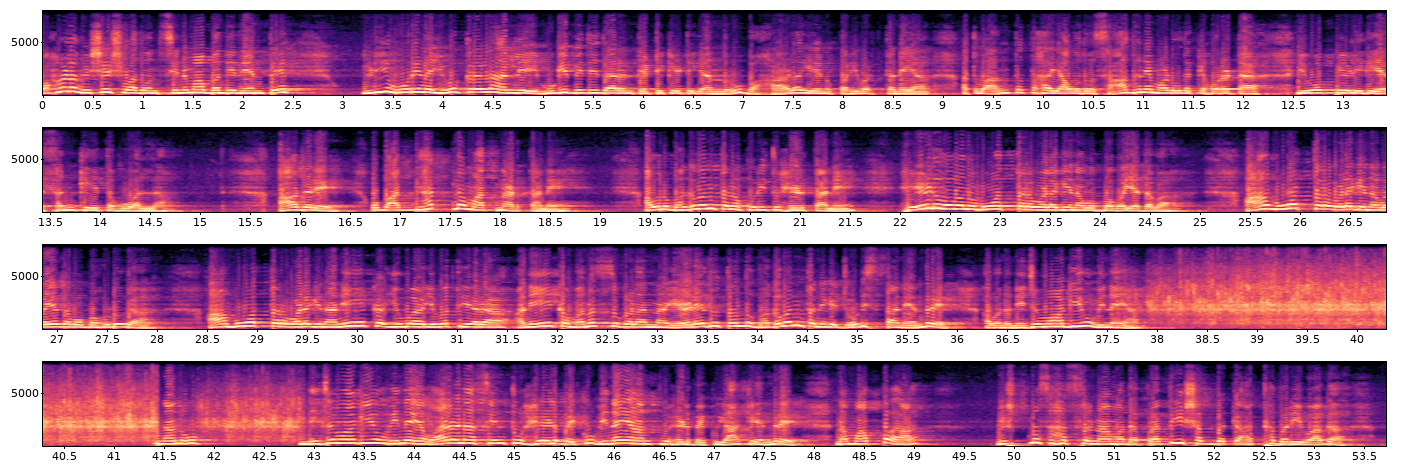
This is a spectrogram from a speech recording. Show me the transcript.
ಬಹಳ ವಿಶೇಷವಾದ ಒಂದು ಸಿನಿಮಾ ಬಂದಿದೆ ಅಂತೆ. ಇಡೀ ಊರಿನ ಯುವಕರೆಲ್ಲ ಅಲ್ಲಿ ಮುಗಿಬಿದ್ದಿದ್ದಾರಂತೆ ಟಿಕೆಟಿಗೆ ಅಂದರೂ ಬಹಳ ಏನು ಪರಿವರ್ತನೆಯ ಅಥವಾ ಅಂತತಹ ಯಾವುದೋ ಸಾಧನೆ ಮಾಡುವುದಕ್ಕೆ ಹೊರಟ ಯುವ ಪೀಳಿಗೆಯ ಸಂಕೇತವೂ ಅಲ್ಲ. ಆದರೆ ಒಬ್ಬ ಅಧ್ಯಾತ್ಮ ಮಾತನಾಡ್ತಾನೆ. ಅವನು ಭಗವಂತನ ಕುರಿತು ಹೇಳ್ತಾನೆ, ಹೇಳುವವನು ಮೂವತ್ತರ ಒಳಗಿನ ಒಬ್ಬ ವಯದವ. ಆ ಮೂವತ್ತರ ಒಳಗಿನ ವಯದ ಒಬ್ಬ ಹುಡುಗ ಆ ಮೂವತ್ತರ ಒಳಗಿನ ಅನೇಕ ಯುವ ಯುವತಿಯರ ಅನೇಕ ಮನಸ್ಸುಗಳನ್ನು ಎಳೆದು ತಂದು ಭಗವಂತನಿಗೆ ಜೋಡಿಸ್ತಾನೆ ಅಂದರೆ ಅವನು ನಿಜವಾಗಿಯೂ ವಿನಯ. ನಾನು ನಿಜವಾಗಿಯೂ ವಿನಯ, ವಾರಣಾಸಿ ಅಂತೂ ಹೇಳಬೇಕು, ವಿನಯ ಅಂತಲೂ ಹೇಳಬೇಕು. ಯಾಕೆ ಅಂದರೆ ನಮ್ಮ ಅಪ್ಪ ವಿಷ್ಣು ಸಹಸ್ರನಾಮದ ಪ್ರತಿ ಶಬ್ದಕ್ಕೆ ಅರ್ಥ ಬರೆಯುವಾಗ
